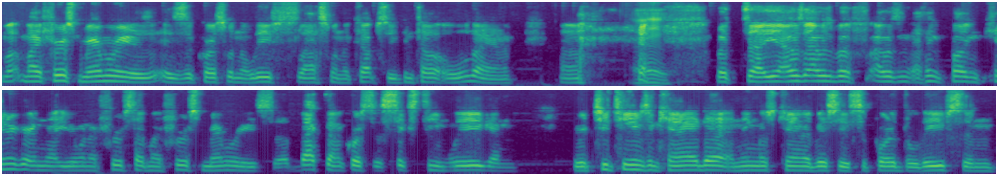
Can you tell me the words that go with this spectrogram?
My, my, first memory is, is, of course, when the Leafs last won the cup. So you can tell how old I am. Uh, hey. but uh, yeah, I was. I was about. I was. I think probably in kindergarten that year when I first had my first memories. Uh, back then, of course, it was six-team league, and there were two teams in Canada, and English Canada basically supported the Leafs, and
